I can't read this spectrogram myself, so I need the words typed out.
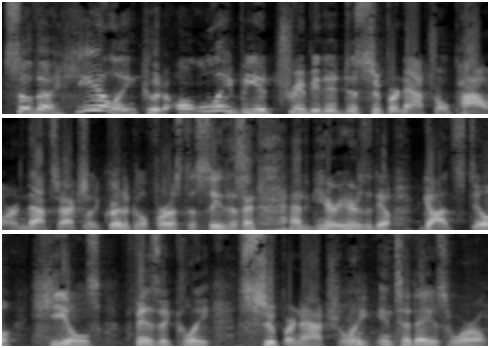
so the healing could only be attributed to supernatural power. And that's actually critical for us to see this. And, and here, here's the deal God still heals physically, supernaturally in today's world.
